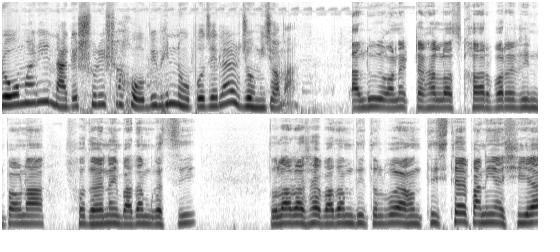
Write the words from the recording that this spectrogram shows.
রৌমারি, নাগেশ্বরী সহ বিভিন্ন উপজেলার জমিজমা আলু অনেক টাকা লস খাওয়ার পরে ঋণ পাওনা শোধ হয় নাই, বাদাম গাচ্ছি। তোলার আশায় বাদাম দিয়ে তুলবো, এখন তিস্তায় পানি আসিয়া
